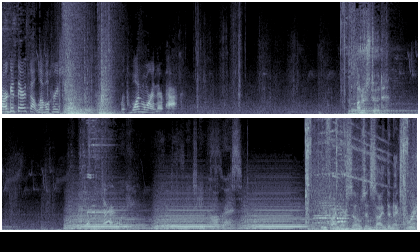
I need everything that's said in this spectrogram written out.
Target there's got level 3 shield. With one more in their pack. Understood. Sure. Warning. In progress. We find ourselves inside the next ring.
